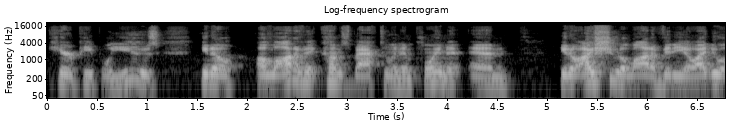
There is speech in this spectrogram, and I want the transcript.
hear people use you know a lot of it comes back to an employment and you know i shoot a lot of video i do a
